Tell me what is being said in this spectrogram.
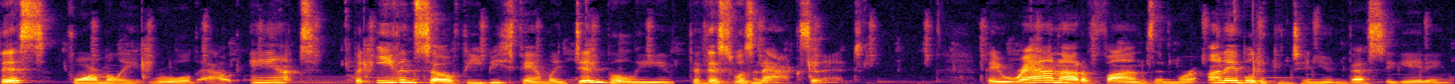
This formally ruled out Ant, but even so, Phoebe's family didn't believe that this was an accident. They ran out of funds and were unable to continue investigating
